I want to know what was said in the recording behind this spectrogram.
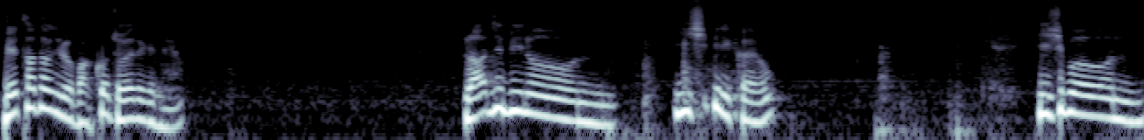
메타 단위로 바꿔줘야 되겠네요. large B는 20이니까요. 20은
